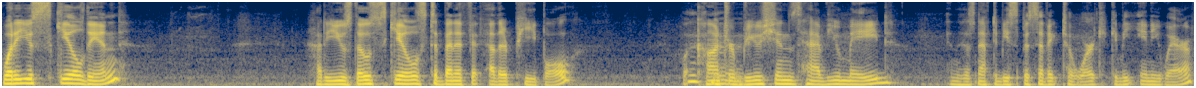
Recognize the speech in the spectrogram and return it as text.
What are you skilled in? How to use those skills to benefit other people? What mm-hmm. contributions have you made? And it doesn't have to be specific to work, it can be anywhere.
